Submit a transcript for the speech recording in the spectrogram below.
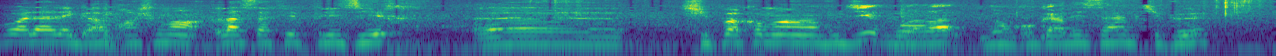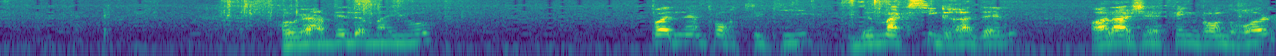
Voilà les gars, franchement, là ça fait plaisir. Euh, je sais pas comment vous dire, voilà. Donc regardez ça un petit peu. Regardez le maillot. Pas n'importe qui. De Maxi Gradel. Voilà, j'ai fait une banderole.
